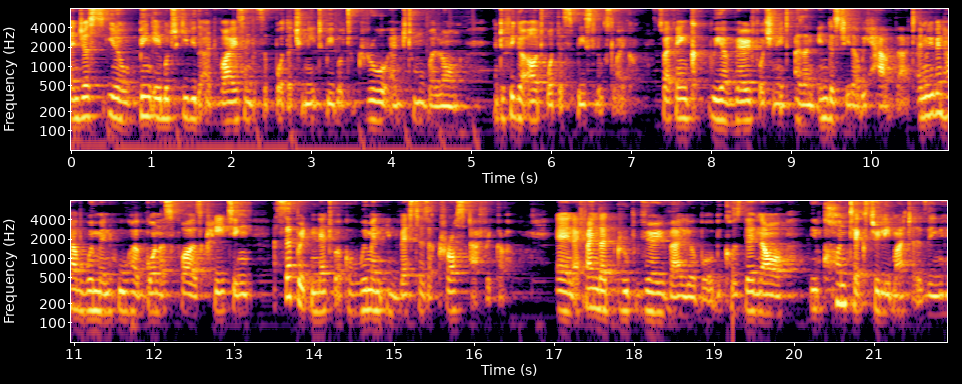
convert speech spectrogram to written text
and just you know being able to give you the advice and the support that you need to be able to grow and to move along and to figure out what the space looks like so i think we are very fortunate as an industry that we have that and we even have women who have gone as far as creating a separate network of women investors across africa and I find that group very valuable because then now context really matters. And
